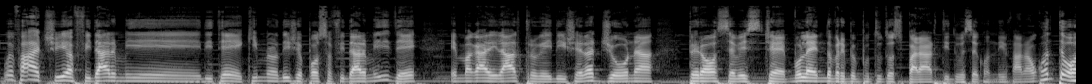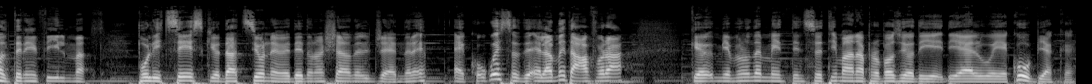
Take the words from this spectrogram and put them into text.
come faccio io a fidarmi di te? Chi me lo dice posso fidarmi di te? E magari l'altro che dice ragiona. Però se avessi, cioè, volendo avrebbe potuto spararti due secondi fa. No? Quante volte nei film polizieschi o d'azione vedete una scena del genere? Ecco, questa è la metafora che mi è venuta in mente in settimana a proposito di, di Elway e Kubiak.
